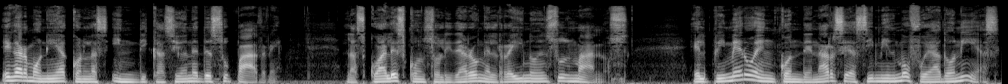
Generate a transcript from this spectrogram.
en armonía con las indicaciones de su padre las cuales consolidaron el reino en sus manos. El primero en condenarse a sí mismo fue Adonías,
